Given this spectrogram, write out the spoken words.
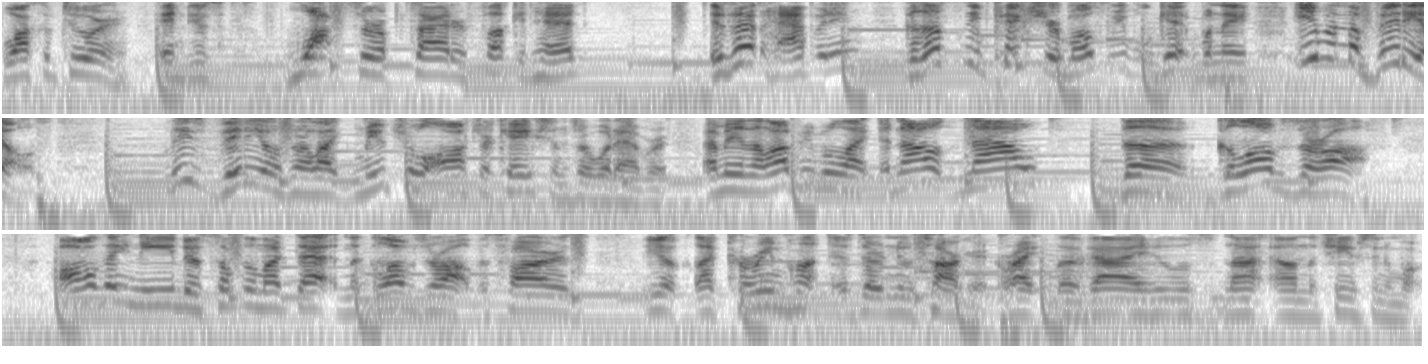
walks up to her and just whops her upside her fucking head. Is that happening? Because that's the picture most people get when they, even the videos. These videos are like mutual altercations or whatever. I mean, a lot of people like, now, now the gloves are off. All they need is something like that and the gloves are off as far as you know, like Kareem Hunt is their new target, right? The guy who's not on the Chiefs anymore.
